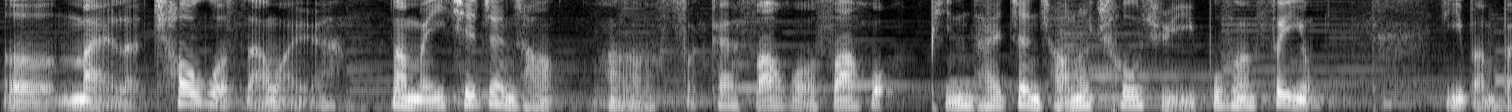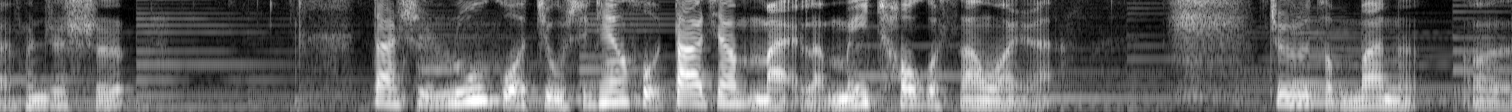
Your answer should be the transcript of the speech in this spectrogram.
呃买了超过三万元，那么一切正常啊，该发货发货，平台正常的抽取一部分费用，一般百分之十。但是如果九十天后大家买了没超过三万元，这时候怎么办呢？呃，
